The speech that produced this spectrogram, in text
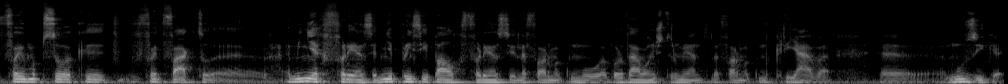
foi uma pessoa que foi de facto a minha referência, a minha principal referência na forma como abordava o instrumento, na forma como criava a música.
